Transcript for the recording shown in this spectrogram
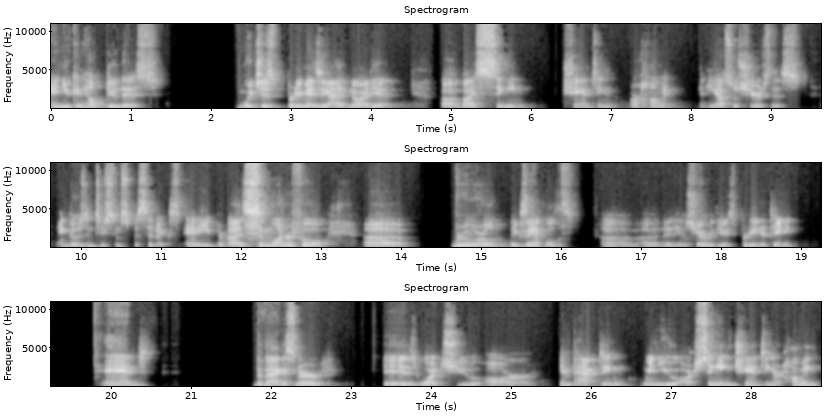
And you can help do this, which is pretty amazing. I had no idea, uh, by singing, chanting, or humming. And he also shares this and goes into some specifics. And he provides some wonderful uh, real world examples uh, that he'll share with you. It's pretty entertaining. And the vagus nerve is what you are impacting when you are singing, chanting, or humming.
